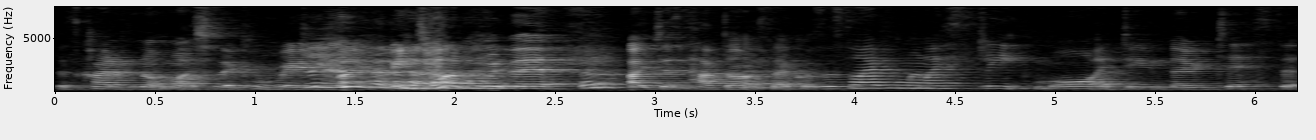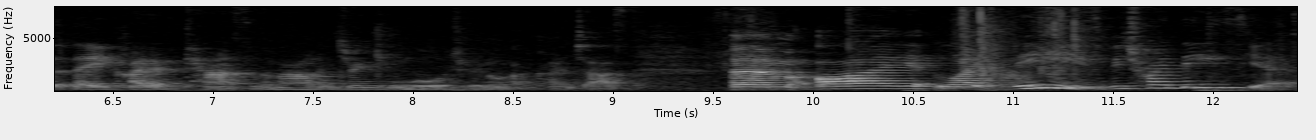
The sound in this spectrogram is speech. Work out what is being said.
There's kind of not much that can really like be done with it. I just have dark circles. Aside from when I sleep more, I do notice that they kind of cancel them out and drinking water and all that kind of jazz. Um, I like these. Have you tried these yet?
